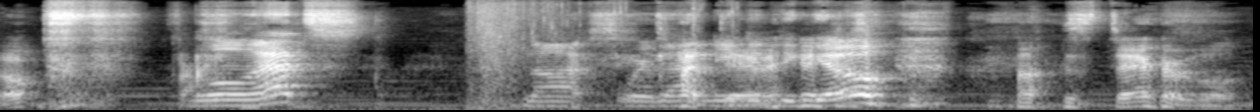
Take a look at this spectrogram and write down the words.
Oh. Well, that's not where that God needed to go. that was terrible.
